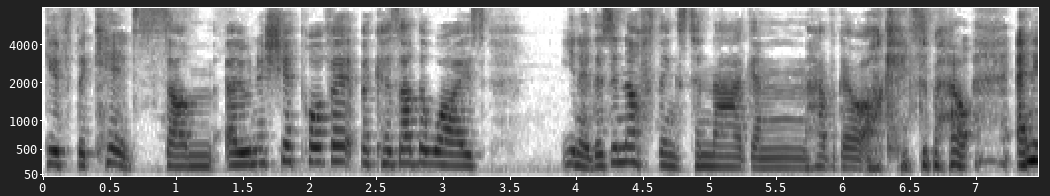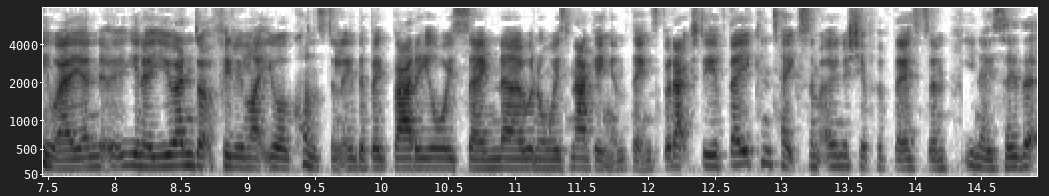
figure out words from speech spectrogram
give the kids some ownership of it because otherwise you know there's enough things to nag and have a go at our kids about anyway. And uh, you know you end up feeling like you're constantly the big baddie always saying no and always nagging and things. But actually if they can take some ownership of this and you know say that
